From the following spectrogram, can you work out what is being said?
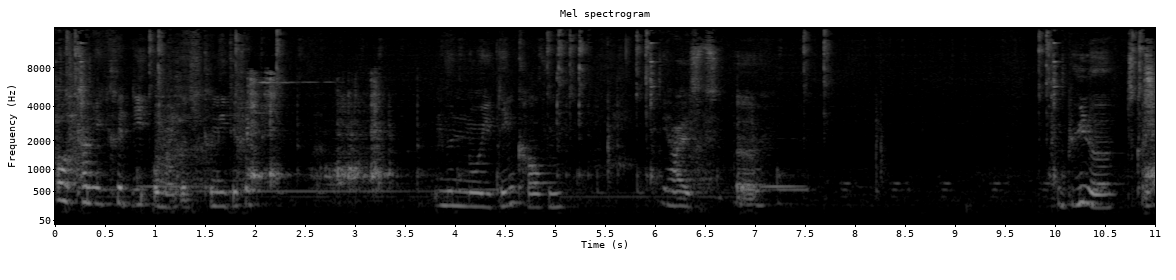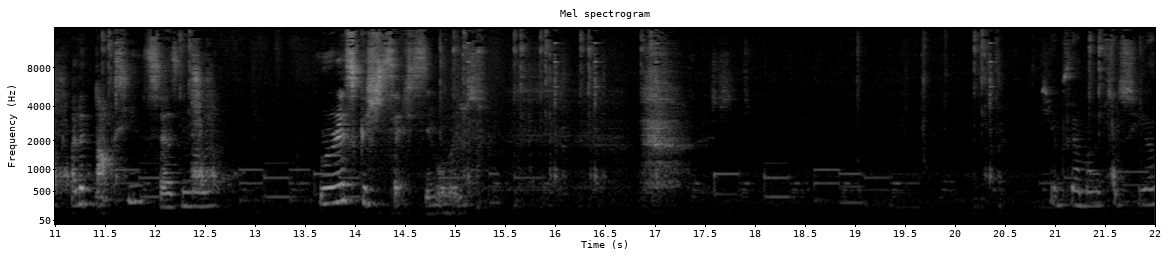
Oh, ich kann hier Kredit. Oh mein Gott, ich kann hier direkt ein neues Ding kaufen. Wie heißt äh, Bühne. Jetzt kann ich alle Scenes setzen. Risk 16 Moment. Ich empfehle mal das hier.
